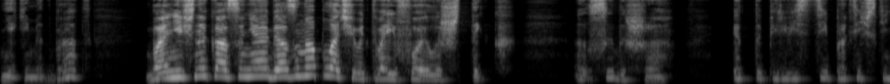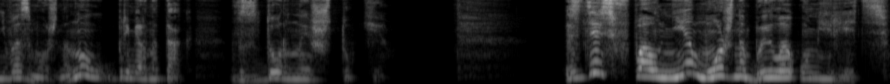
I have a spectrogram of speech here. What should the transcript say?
некий медбрат, «больничная касса не обязана оплачивать твои фойлы штык». Э, Сыдыша это перевести практически невозможно. Ну, примерно так. Вздорные штуки. Здесь вполне можно было умереть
